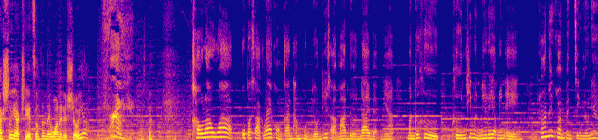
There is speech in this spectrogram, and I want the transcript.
Ashley actually had something they wanted to show you. Brilliant! เขาเล่าว่าอุปสรรคแรกของการทำหุ่นยนต์ที่สามารถเดินได้แบบเนี้ยมันก็คือพื้นที่มันไม่เรียบนั่นเองเพ ราะในความเป็นจริงแล้วเนี่ย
